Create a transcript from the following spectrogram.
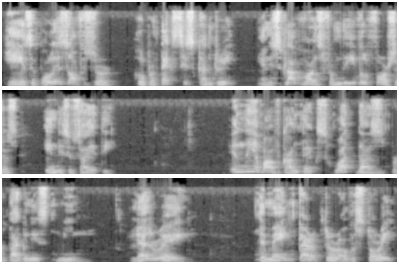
He is a police officer who protects his country and his loved ones from the evil forces in the society. In the above context, what does protagonist mean? Letter A. The main character of a story.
